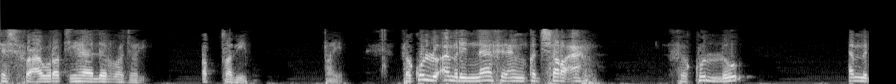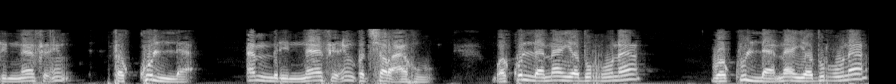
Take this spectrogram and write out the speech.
كشف عورتها للرجل الطبيب. طيب. فكل أمر نافع قد شرعه. فكل أمر نافع فكل أمر نافع قد شرعه. وكل ما يضرنا وكل ما يضرنا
